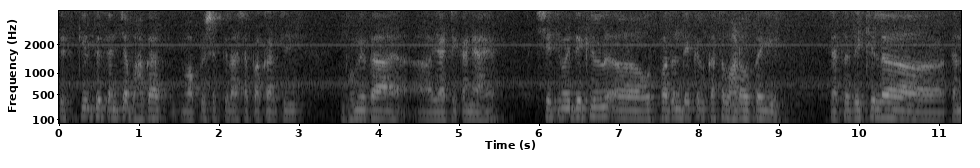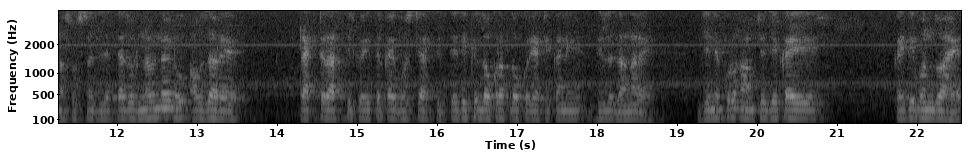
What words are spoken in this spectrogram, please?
ते स्किल ते त्यांच्या भागात वापरू शकतील अशा प्रकारची भूमिका या ठिकाणी आहे. शेतीमध्ये देखील उत्पादन देखील कसं वाढवता येईल त्याचं देखील त्यांना सूचना दिल्या. त्याचबरोबर नवीन नवीन अवजारे ट्रॅक्टर असतील किंवा इतर काही गोष्टी असतील ते देखील लवकरात लवकर या ठिकाणी दिलं जाणार आहे. जेणेकरून आमचे जे काही कैदी बंधू आहेत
